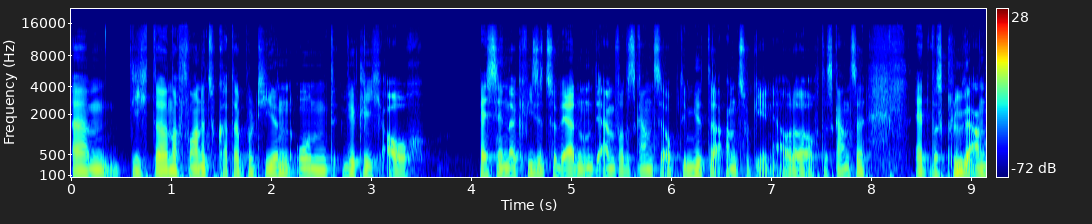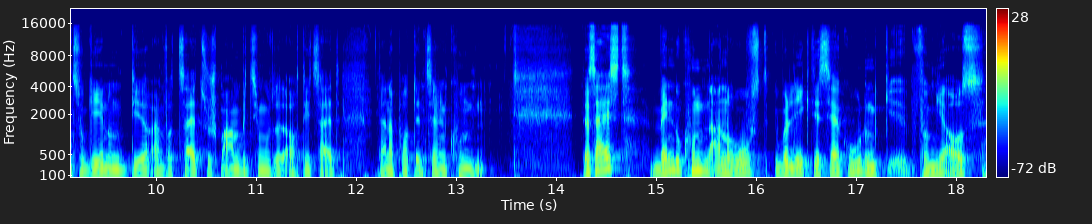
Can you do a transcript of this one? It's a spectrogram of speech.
ähm, dich da nach vorne zu katapultieren und wirklich auch besser in der Akquise zu werden und dir einfach das Ganze optimierter anzugehen, ja, oder auch das Ganze etwas klüger anzugehen und dir einfach Zeit zu sparen, beziehungsweise auch die Zeit deiner potenziellen Kunden. Das heißt, wenn du Kunden anrufst, überleg dir sehr gut und von mir aus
